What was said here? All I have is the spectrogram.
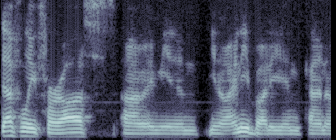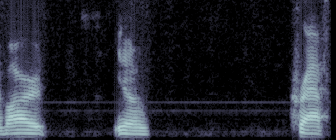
definitely for us. Um, I mean, and you know anybody in kind of our, you know, craft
